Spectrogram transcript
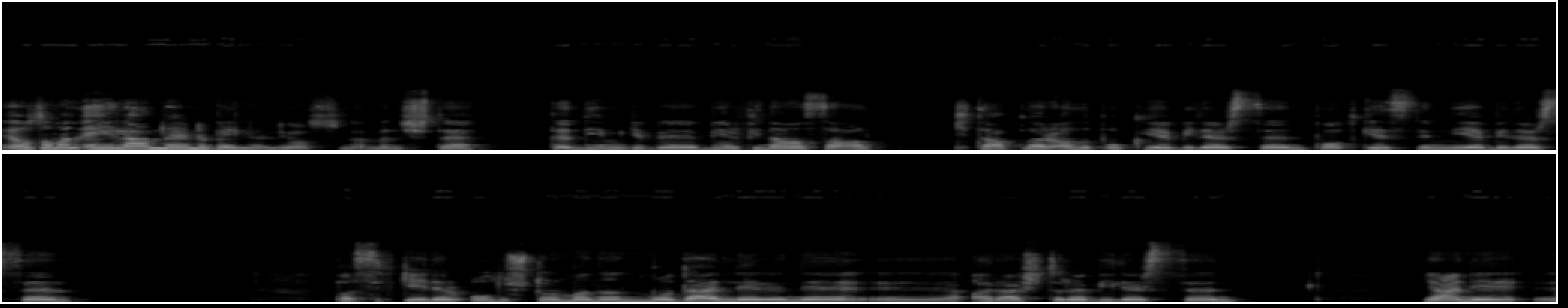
E o zaman eylemlerini belirliyorsun hemen işte. Dediğim gibi bir finansal kitaplar alıp okuyabilirsin, podcast dinleyebilirsin. Pasif gelir oluşturmanın modellerini e, araştırabilirsin. Yani e,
